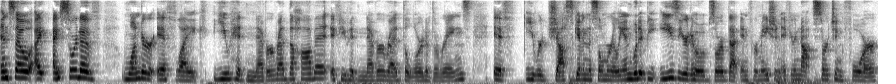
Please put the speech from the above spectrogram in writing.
And so I I sort of wonder if like you had never read The Hobbit, if you had never read The Lord of the Rings, if you were just given the Silmarillion, would it be easier to absorb that information if you're not searching for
